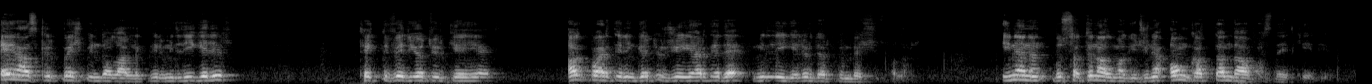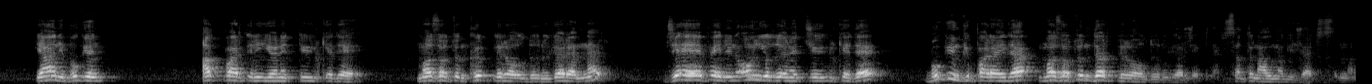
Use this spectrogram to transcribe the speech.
en az 45 bin dolarlık bir milli gelir teklif ediyor Türkiye'ye. AK Parti'nin götüreceği yerde de milli gelir 4500 dolar. İnanın bu satın alma gücüne 10 kattan daha fazla etki ediyor. Yani bugün AK Parti'nin yönettiği ülkede mazotun 40 lira olduğunu görenler CHP'nin 10 yıl yöneteceği ülkede bugünkü parayla mazotun 4 lira olduğunu görecekler. Satın alma gücü açısından.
